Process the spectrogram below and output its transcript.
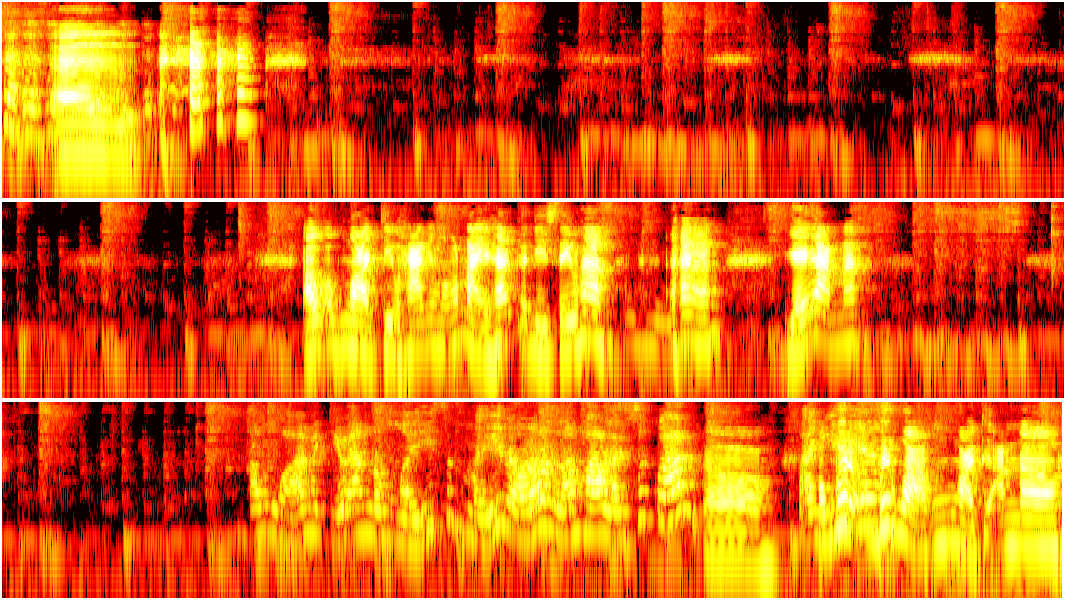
Ha ừ ông ông ngoài chịu hai cái món này hết rồi gì xíu ha. Dễ ăn á. Ông ngoại mà chịu ăn đồ mỹ súp mỹ rồi đó là mau lại sức lắm. Ờ tại không biết không biết ngoài ngoài thích ăn uh,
